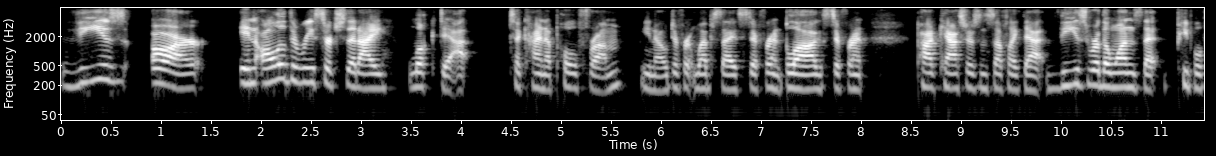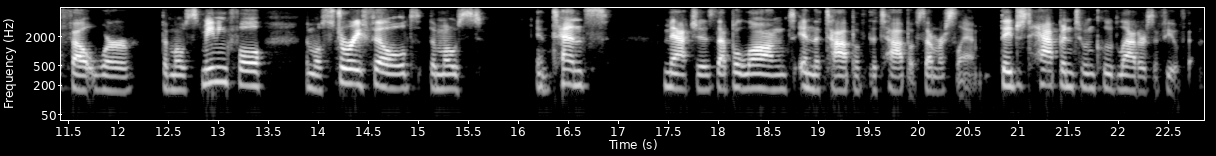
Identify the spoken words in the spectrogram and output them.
these are in all of the research that I looked at to kind of pull from, you know, different websites, different blogs, different podcasters and stuff like that. These were the ones that people felt were the most meaningful, the most story filled, the most intense matches that belonged in the top of the top of SummerSlam. They just happened to include ladders, a few of them.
